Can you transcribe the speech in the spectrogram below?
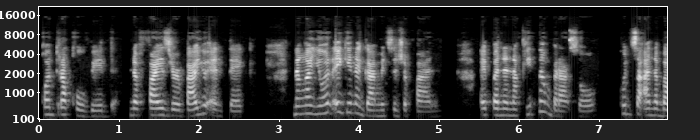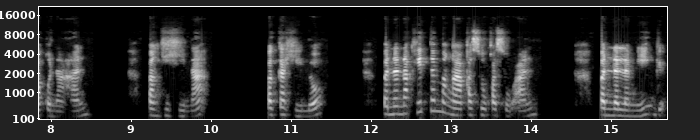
kontra COVID na Pfizer-BioNTech na ngayon ay ginagamit sa Japan ay pananakit ng braso kung saan nabakunahan, panghihina, pagkahilo, pananakit ng mga kasukasuan, panlalamig,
